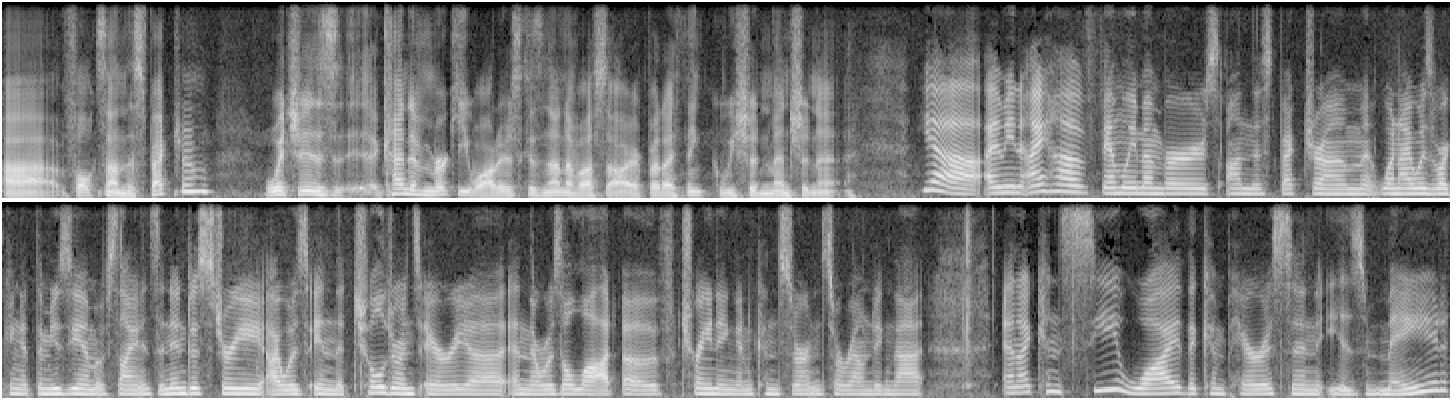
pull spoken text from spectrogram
uh, folks on the spectrum, which is uh, kind of murky waters because none of us are, but I think we should mention it. Yeah, I mean, I have family members on the spectrum. When I was working at the Museum of Science and Industry, I was in the children's area, and there was a lot of training and concern surrounding that. And I can see why the comparison is made,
